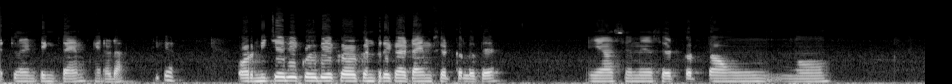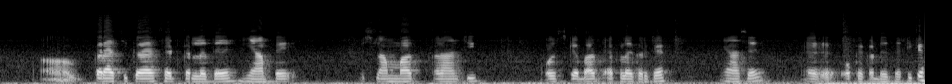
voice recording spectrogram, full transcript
एटलांटिक टाइम कनाडा ठीक है? और नीचे भी कोई भी एक कंट्री का टाइम सेट कर लेते हैं। यहाँ से मैं सेट करता हूँ कराची का सेट कर लेते हैं, यहाँ पे इस्लामाबाद, कराची, और उसके बाद अप्लाई करके यहाँ से ओके कर देते हैं, ठीक है?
